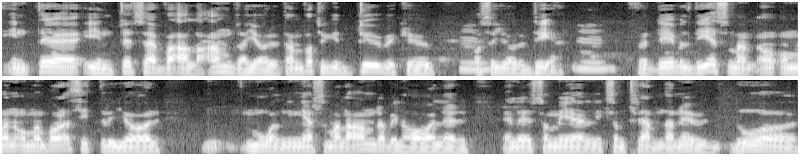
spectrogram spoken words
Inte, inte så vad alla andra gör, utan vad tycker du är kul Mm. och så gör du det. Mm. För det är väl det som man, om man, om man bara sitter och gör målningar som alla andra vill ha eller, eller som är liksom trendar nu, då,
